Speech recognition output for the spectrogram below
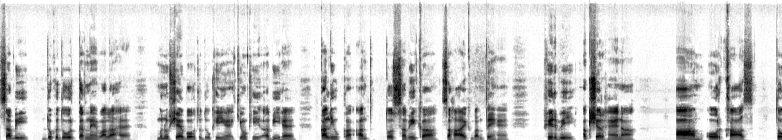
सभी दुख दूर करने वाला है। मनुष्य बहुत दुखी है, क्योंकि अभी है कलयुग का अंत तो सभी का सहायक बनते हैं। फिर भी अक्षर है ना, आम और खास तो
